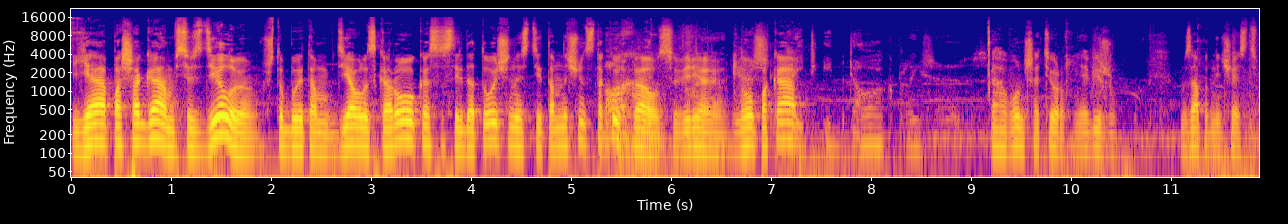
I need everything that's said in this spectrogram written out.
я по шагам все сделаю, чтобы там дьявол из корока, сосредоточенности, там начнется такой хаос, уверяю. Но пока... А, вон шатер, я вижу. В западной части.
